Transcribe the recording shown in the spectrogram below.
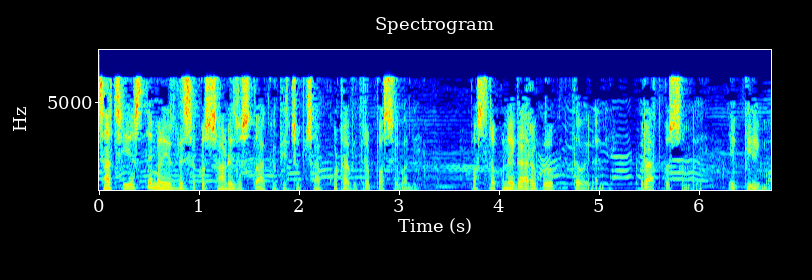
साँच्ची यस्तैमा निर्देशकको साँडे जस्तो आकृति चुपचाप कोठाभित्र पस्यो भने पस्न कुनै गाह्रो कुरो पनि त होइन नि। रातको समय एक्लै म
